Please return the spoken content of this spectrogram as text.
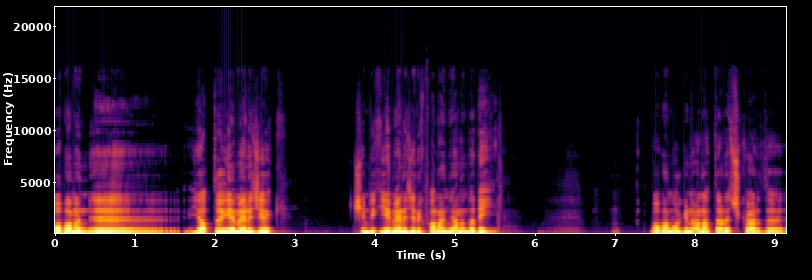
babamın e, yaptığı yemenicilik şimdiki yemenicilik falan yanında değil. Babam o gün anahtarı çıkardı,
